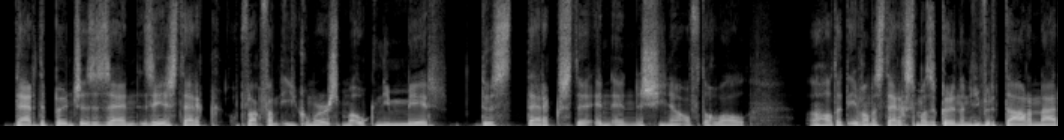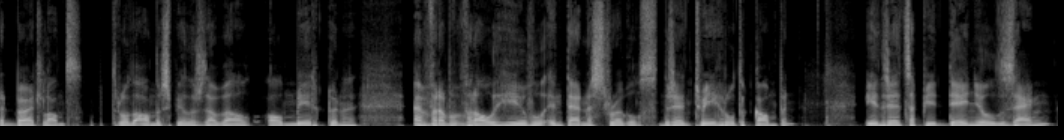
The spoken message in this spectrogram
derde puntje, ze zijn zeer sterk op vlak van e-commerce, maar ook niet meer de sterkste in, in China. Of toch wel nog altijd een van de sterkste, maar ze kunnen dat niet vertalen naar het buitenland. Terwijl de andere spelers dat wel al meer kunnen. En voor- vooral heel veel interne struggles. Er zijn twee grote kampen. Enerzijds heb je Daniel Zhang.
